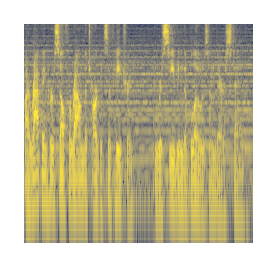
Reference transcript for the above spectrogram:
by wrapping herself around the targets of hatred and receiving the blows in their stead.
